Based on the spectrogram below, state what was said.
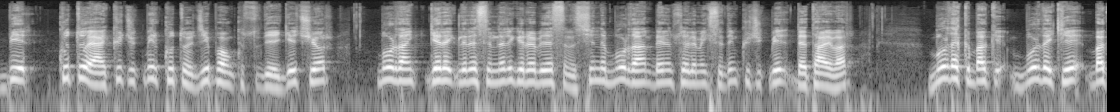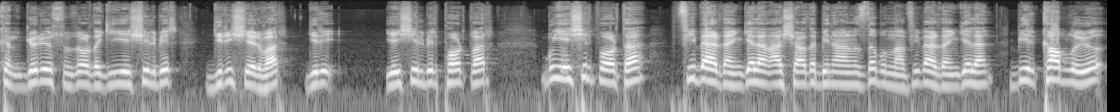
bir kutu yani küçük bir kutu GPON kutusu diye geçiyor. Buradan gerekli resimleri görebilirsiniz. Şimdi buradan benim söylemek istediğim küçük bir detay var. Buradaki bak buradaki bakın görüyorsunuz oradaki yeşil bir giriş yeri var. Giri, yeşil bir port var. Bu yeşil porta fiberden gelen aşağıda binanızda bulunan fiberden gelen bir kabloyu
